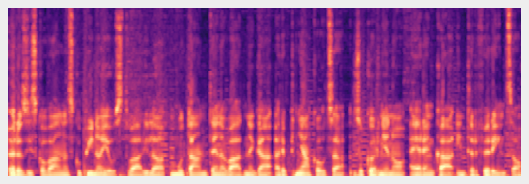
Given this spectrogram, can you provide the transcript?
Raziskovalna skupina je ustvarila mutante navadnega repnjakovca z okrnjeno RNK interferenco.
